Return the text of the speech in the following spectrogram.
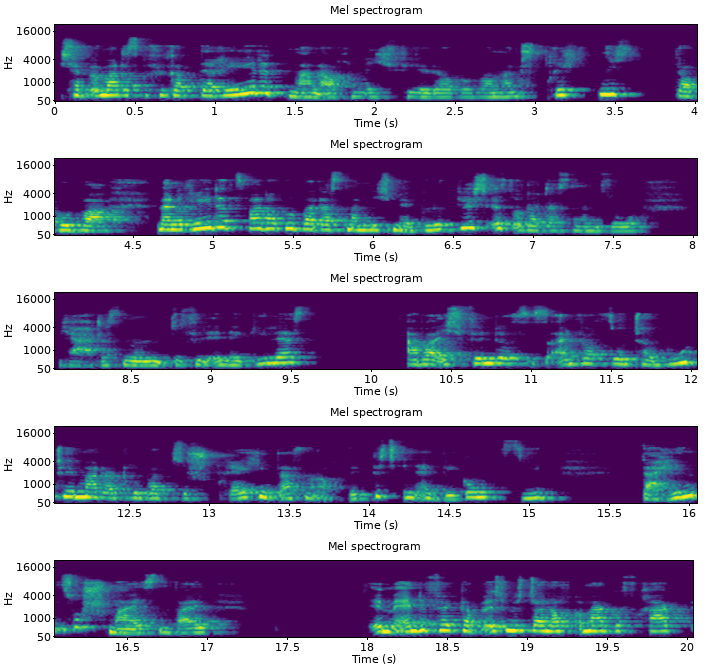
ich habe immer das Gefühl gehabt, da redet man auch nicht viel darüber. Man spricht nicht darüber. Man redet zwar darüber, dass man nicht mehr glücklich ist oder dass man so, ja, dass man so viel Energie lässt. Aber ich finde, es ist einfach so ein Tabuthema, darüber zu sprechen, dass man auch wirklich in Erwägung zieht, dahin zu schmeißen, weil im Endeffekt habe ich mich dann auch immer gefragt,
